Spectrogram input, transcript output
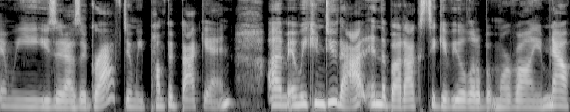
and we use it as a graft and we pump it back in. Um, and we can do that in the buttocks to give you a little bit more volume. Now,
